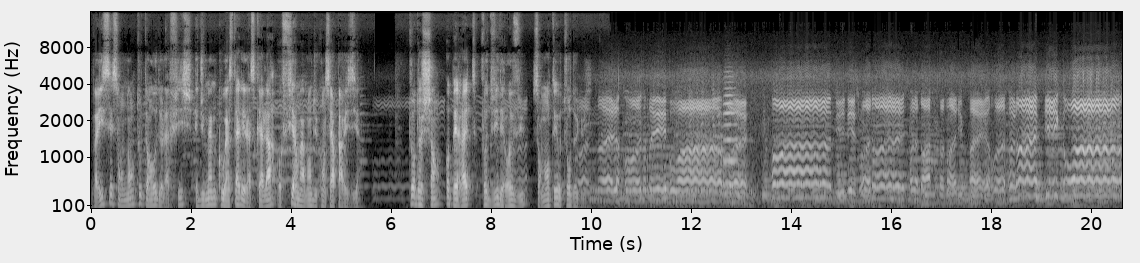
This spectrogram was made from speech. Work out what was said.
va hisser son nom tout en haut de l'affiche et du même coup installer la Scala au firmament du concert parisien. Tours de chant, opérette, vaudeville et revues sont montés autour de lui. Du père la victoire.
